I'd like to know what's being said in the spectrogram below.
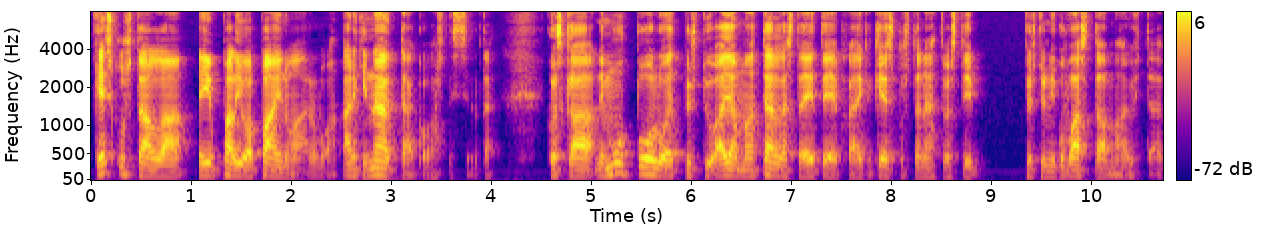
Keskustalla ei ole paljon painoarvoa, ainakin näyttää kovasti siltä, koska ne muut puolueet pystyy ajamaan tällaista eteenpäin, eikä keskusta nähtävästi pysty niinku vastaamaan yhtään,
